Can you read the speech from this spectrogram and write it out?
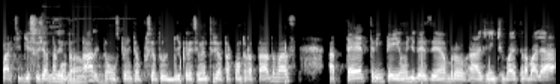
parte disso já está contratado, então os 30% de crescimento já está contratado, mas até 31 de dezembro a gente vai trabalhar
